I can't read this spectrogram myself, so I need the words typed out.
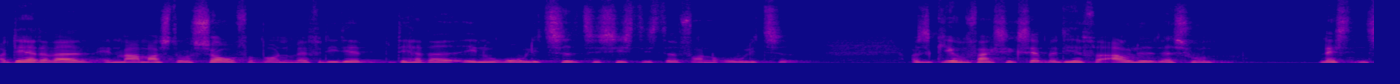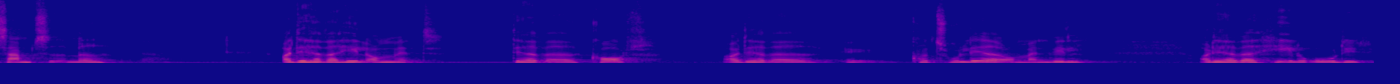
og det har der været en meget, meget stor sorg forbundet med, fordi det, det har været en urolig tid til sidst, i stedet for en rolig tid. Og så giver hun faktisk eksempel, at de har fået afledet deres hund næsten samtidig med. Og det har været helt omvendt. Det har været kort, og det har været øh, kontrolleret, om man vil. Og det har været helt roligt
